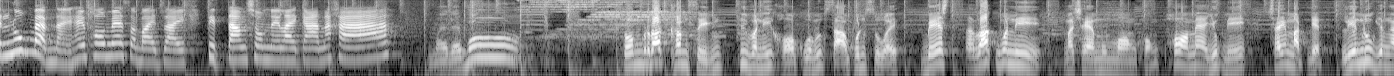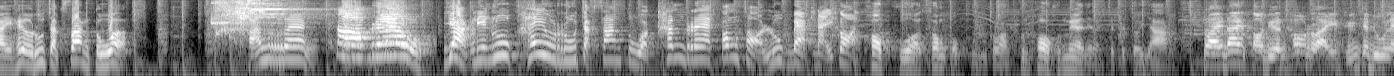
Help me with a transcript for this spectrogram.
เป็นลูกแบบไหนให้พ่อแม่สบายใจ ติดตามชมในรายการนะคะ ไม่ได้โม้สมรักคำสิงที่วันนี้ขอควงลูกสาวคนสวย เบสรักวณีมาแชร์มุมมองของพ่อแม่ยุคนี้ ใช้หมัดเด็ดเลี้ยงลูกยังไงให้รู้จักสร้างตัว ครั้งแรกตอบเร็ว อยากเลี้ยงลูกให้รู้จักสร้างตัวขั้นแรกต้องสอนลูกแบบไหนก่อน ครอบครัวต้องอบอุ่นก่อน คุณพ่อคุณแม่เนี่ยแหละจะเป็นตัวอย่าง รายได้ต่อเดือนเท่าไหร่ ถึงจะดูแล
